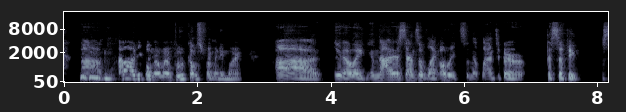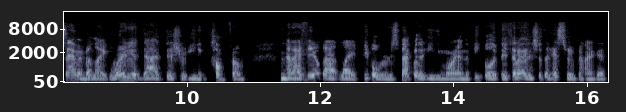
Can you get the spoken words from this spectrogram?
um, a lot of people know where food comes from anymore. Uh, you know, like not in a sense of like, oh, it's an Atlantic or Pacific salmon, but like, where did that dish you're eating come from? And I Mhm. feel that like people will respect what they're eating more and the people if they can understand the history behind it.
